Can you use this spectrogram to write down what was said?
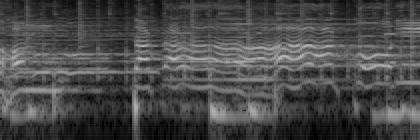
ধন টাকা করি।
